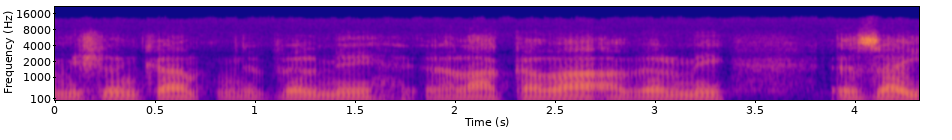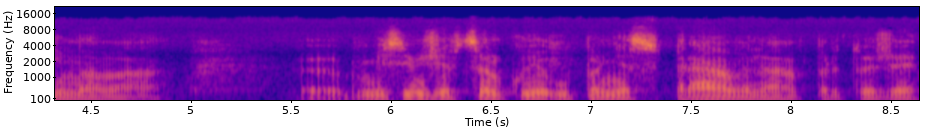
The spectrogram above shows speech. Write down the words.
myšlenka velmi lákavá a velmi zajímavá. Myslím, že v celku je úplně správná, protože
